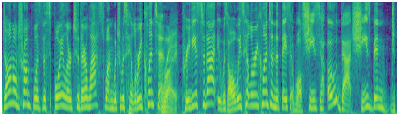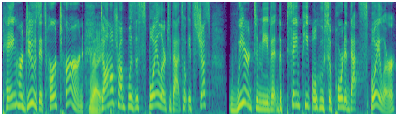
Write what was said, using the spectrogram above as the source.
Donald Trump was the spoiler to their last one, which was Hillary Clinton. Right. Previous to that, it was always Hillary Clinton that they said, well, she's owed that. She's been paying her dues. It's her turn. Right. Donald Trump was the spoiler to that. So it's just weird to me that the same people who supported that spoiler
